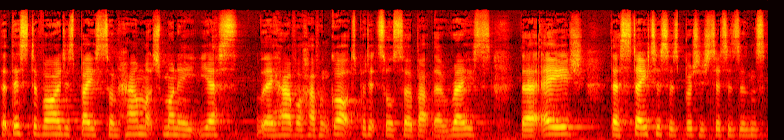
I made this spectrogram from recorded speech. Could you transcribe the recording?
that this divide is based on how much money, yes, they have or haven't got, but it's also about their race, their age, their status as British citizens,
